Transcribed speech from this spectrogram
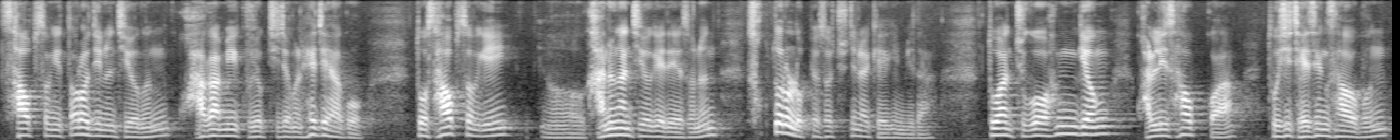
사업성이 떨어지는 지역은 과감히 구역 지정을 해제하고 또 사업성이 어, 가능한 지역에 대해서는 속도를 높여서 추진할 계획입니다. 또한 주거 환경 관리 사업과 도시 재생 사업은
